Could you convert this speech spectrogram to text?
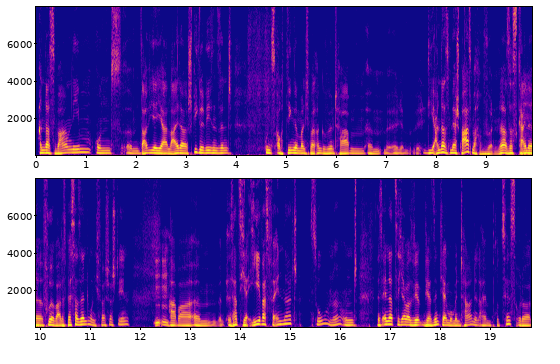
anders wahrnehmen und ähm, da wir ja leider Spiegelwesen sind, uns auch Dinge manchmal angewöhnt haben, ähm, äh, die anders mehr Spaß machen würden. Ne? Also das ist keine, früher war das besser Sendung, nicht falsch verstehen, Mhm. aber ähm, es hat sich ja eh was verändert, so, ne? Und es ändert sich aber, also wir, wir sind ja momentan in einem Prozess oder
